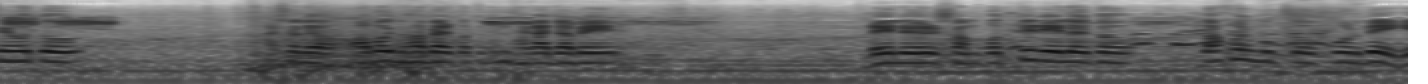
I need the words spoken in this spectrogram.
সেহেতু আসলে অবৈধভাবে আর কতদিন থাকা যাবে? রেলওয়ের সম্পত্তি, রেলওয়ে তো দখলমুক্ত করবেই।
